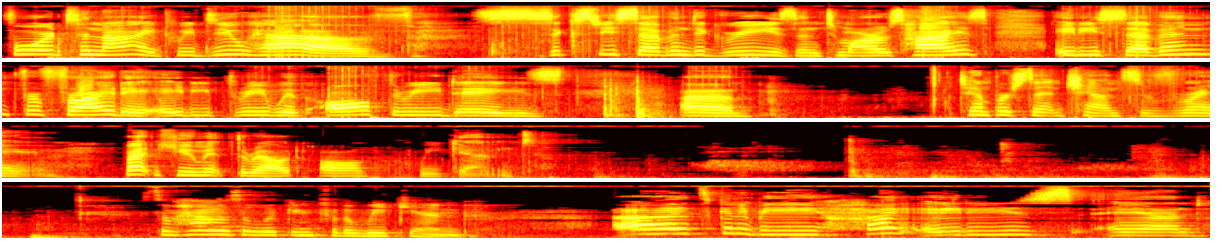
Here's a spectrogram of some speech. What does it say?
For tonight, we do have 67 degrees and tomorrow's highs 87 for Friday, 83 with all three days. 10% chance of rain, but humid throughout all weekend. So, how is it looking for the weekend? Uh, it's going to be high 80s and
